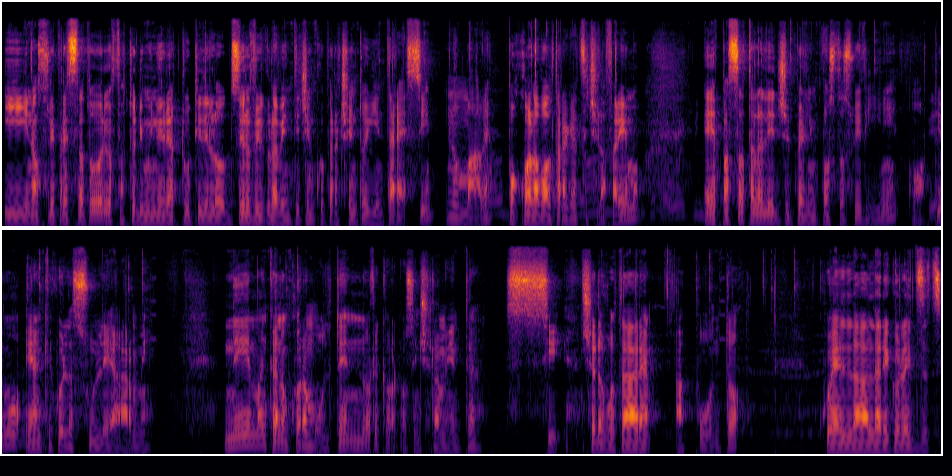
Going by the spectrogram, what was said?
i nostri prestatori, ho fatto diminuire a tutti dello 0,25% gli interessi, non male, poco alla volta ragazzi ce la faremo. È passata la legge per l'imposta sui vini, ottimo, e anche quella sulle armi. Ne mancano ancora molte, non ricordo sinceramente. Sì, c'è da votare, appunto, quella, la regolarizz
